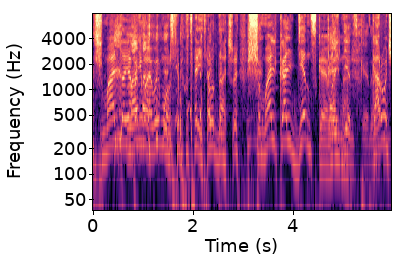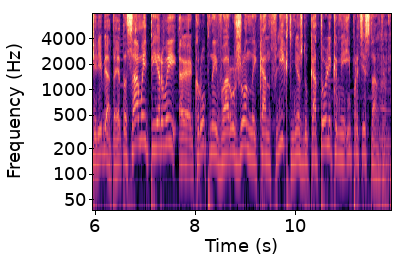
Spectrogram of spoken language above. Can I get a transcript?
Шмаль-то я На- понимаю, на- вы можете повторить, а вот дальше. Шмаль-Кальденская война. Да. Короче, ребята, это самый первый э, крупный вооруженный конфликт между католиками и протестантами.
